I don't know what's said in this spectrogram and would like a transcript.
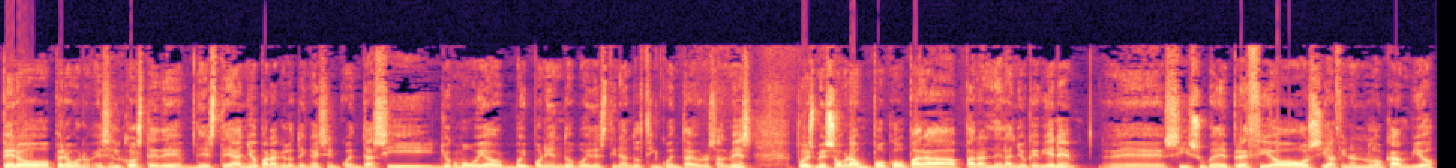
pero, pero bueno, es el coste de, este año para que lo tengáis en cuenta. Si yo como voy, voy poniendo, voy destinando 50 euros al mes, pues me sobra un poco para, el del año que viene. Eh, si sube de precio o si al final no lo cambio,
